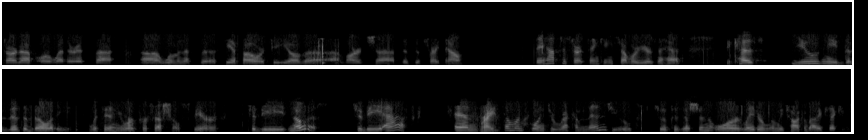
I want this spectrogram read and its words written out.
startup or whether it's a, a woman that's the CFO or CEO of a, a large uh, business right now, they have to start thinking several years ahead because you need the visibility within your professional sphere to be noticed, to be asked. And right. if someone's going to recommend you to a position, or later when we talk about executive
